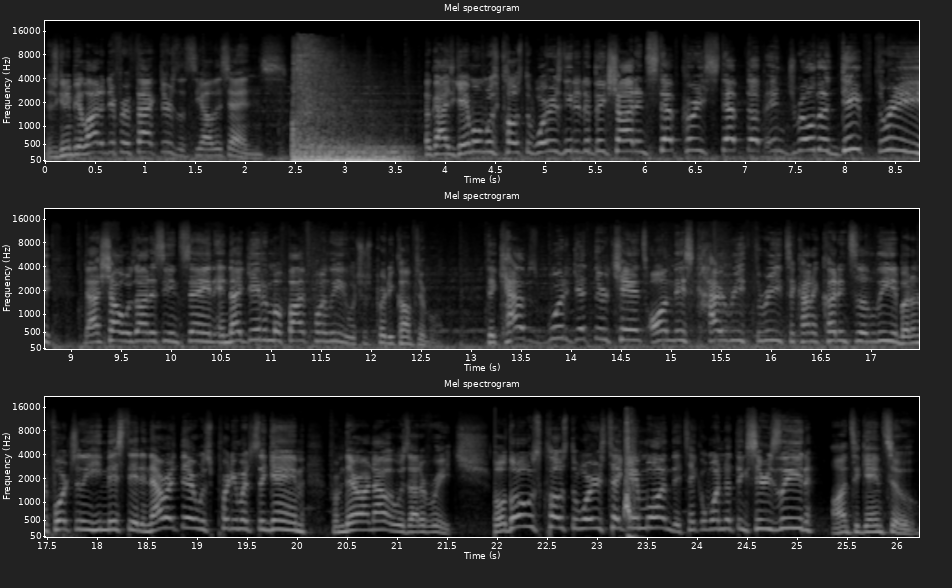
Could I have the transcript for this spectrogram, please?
There's gonna be a lot of different factors. Let's see how this ends. Now, guys, game one was close. The Warriors needed a big shot, and Steph Curry stepped up and drilled a deep three. That shot was honestly insane, and that gave him a five-point lead, which was pretty comfortable. The Cavs would get their chance on this Kyrie 3 to kind of cut into the lead, but unfortunately he missed it. And that right there was pretty much the game. From there on out, it was out of reach. Although it was close, the Warriors take game one. They take a 1-0 series lead. On to game two.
